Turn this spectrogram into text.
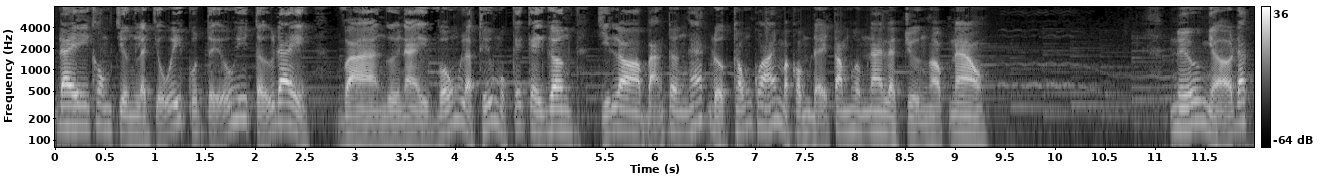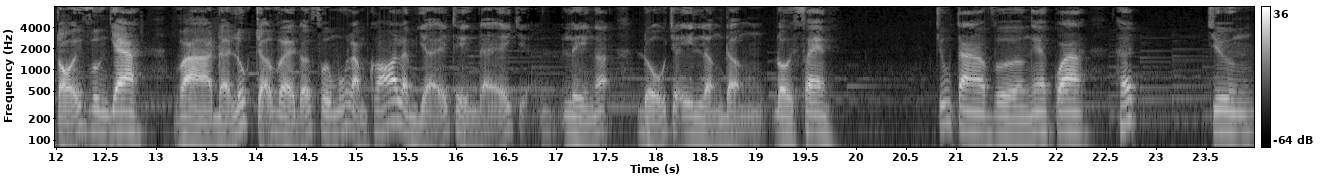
đây không chừng là chủ ý của tiểu hí tử đây, và người này vốn là thiếu một cái cây gân, chỉ lo bản thân hát được thống khoái mà không để tâm hôm nay là trường hợp nào. Nếu nhỡ đắc tội vương gia và đợi lúc trở về đối phương muốn làm khó làm dễ thì để liền á đủ cho y lận đận đôi phen. Chúng ta vừa nghe qua hết chương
